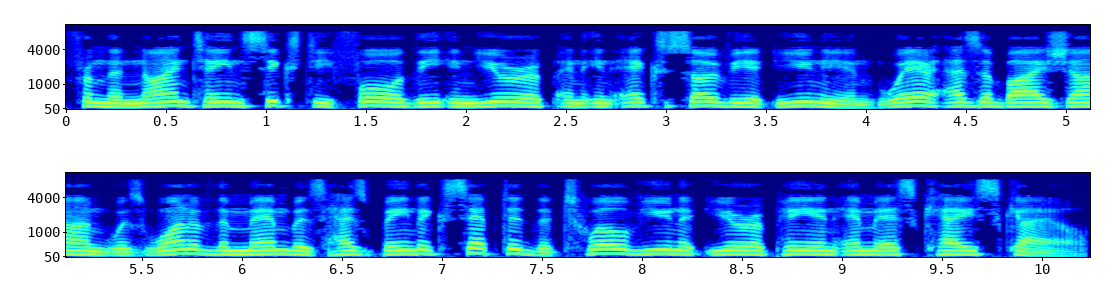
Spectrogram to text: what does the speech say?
From the 1964 the in Europe and in ex-Soviet Union where Azerbaijan was one of the members has been accepted the 12-unit European MSK scale.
